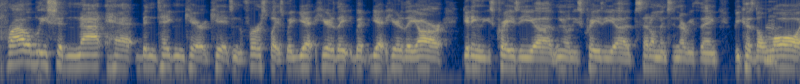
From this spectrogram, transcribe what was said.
probably should not have been taking care of kids in the first place but yet here they but yet here they are getting these crazy uh you know these crazy uh settlements and everything because the Mhm. law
